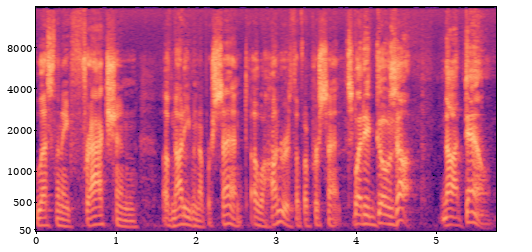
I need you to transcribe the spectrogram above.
less than a fraction of not even a percent, of a hundredth of a percent. But it goes up, not down.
